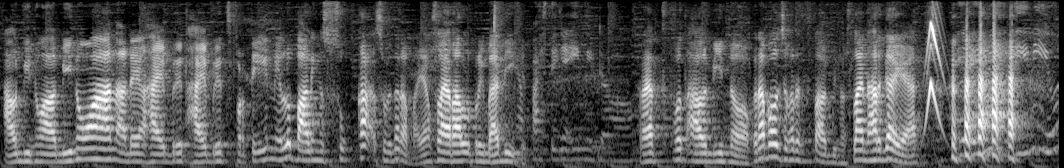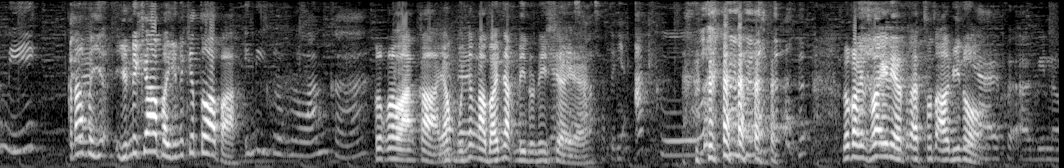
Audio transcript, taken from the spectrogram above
albino-albinoan, ada yang hybrid-hybrid seperti ini, lu paling suka sebenarnya apa? Yang selera lu pribadi yang gitu. pastinya ini dong Redfoot albino. Kenapa lu suka Redfoot albino? Selain harga ya. ya ini, ini unik Kenapa? Ya, ya? Uniknya apa? Uniknya tuh apa? ini kura-kura langka Kura-kura langka, yang punya nggak banyak di Indonesia ya. salah satunya aku Lu paling suka ini ya, Redfoot albino. Iya, Redfoot albino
